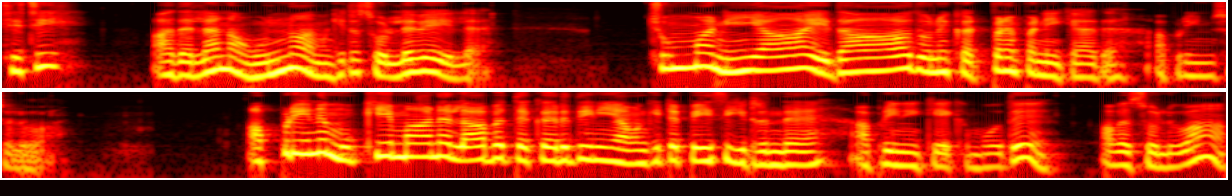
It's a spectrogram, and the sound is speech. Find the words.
சிச்சி அதெல்லாம் நான் ஒன்றும் அவன்கிட்ட சொல்லவே இல்லை. சும்மா நீயா ஏதாவது ஒன்று கற்பனை பண்ணிக்காத அப்படின்னு சொல்லுவான் அப்படின்னு முக்கியமான லாபத்தை கருதி நீ அவன்கிட்ட பேசிக்கிட்டு இருந்த? அப்படின்னு கேட்கும்போது அவள் சொல்லுவாள்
